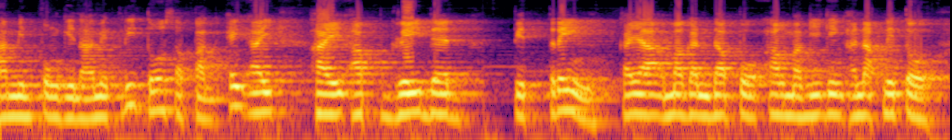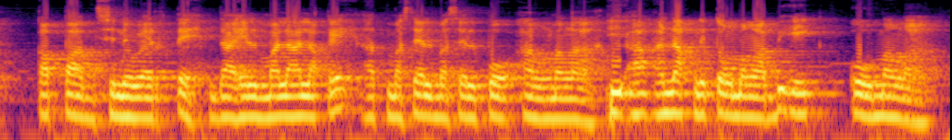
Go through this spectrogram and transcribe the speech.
amin pong ginamit dito sa pag-AI ay upgraded pit train. Kaya maganda po ang magiging anak nito kapag sinuwerte dahil malalaki at masel-masel po ang mga iaanak nitong mga biik o mga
